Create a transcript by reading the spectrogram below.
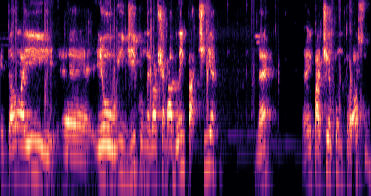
Então aí é, eu indico um negócio chamado empatia, né? Empatia com o próximo.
